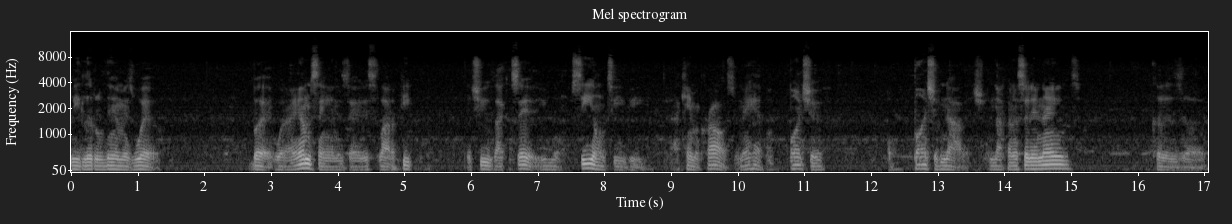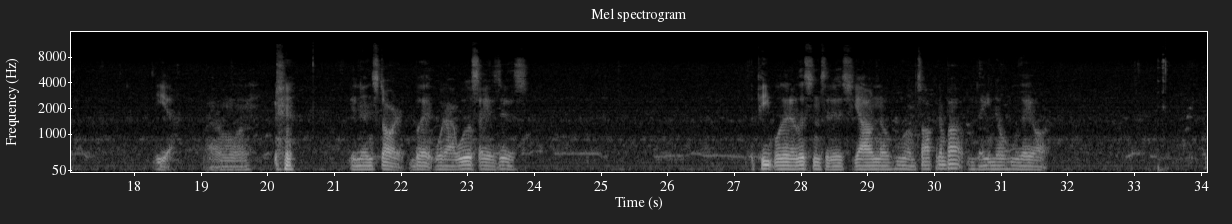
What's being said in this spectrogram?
belittle them as well. But what I am saying is that it's a lot of people that you, like I said, you won't see on TV that I came across, and they have a bunch of bunch of knowledge. I'm not gonna say their names, cause uh, yeah, I don't want get nothing started. But what I will say is this: the people that are listening to this, y'all know who I'm talking about. They know who they are.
